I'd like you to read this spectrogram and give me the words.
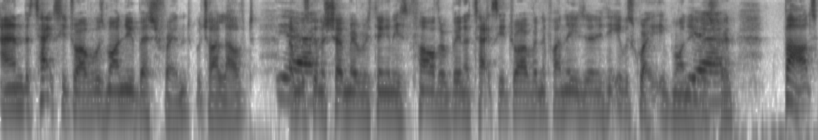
And the taxi driver was my new best friend, which I loved, and was going to show me everything. And his father had been a taxi driver, and if I needed anything, it was great. He was my new best friend. But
